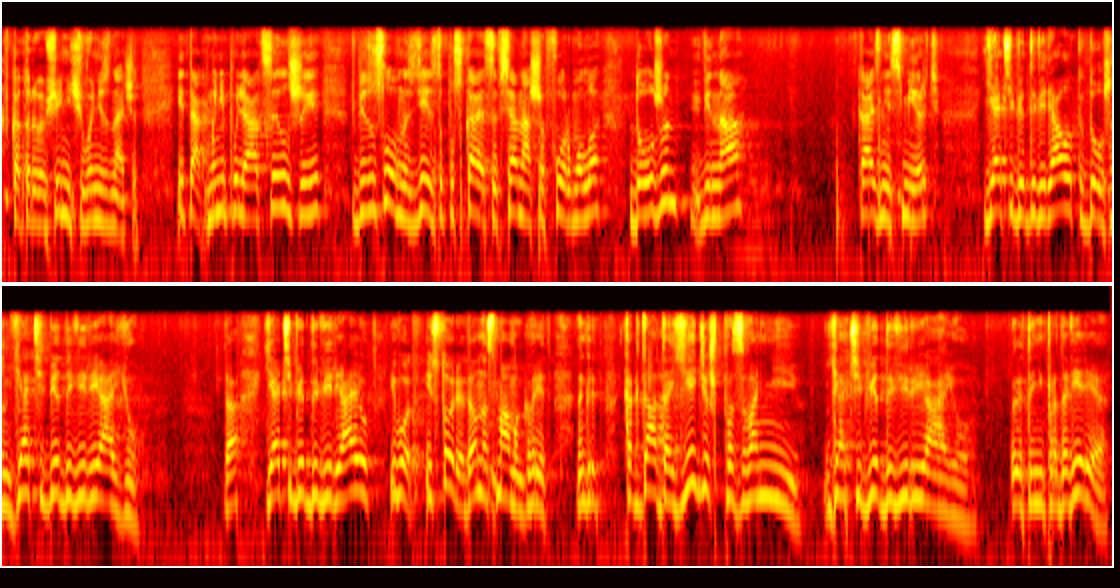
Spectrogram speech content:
в которой вообще ничего не значит. Итак, манипуляции, лжи. Безусловно, здесь запускается вся наша формула. Должен, вина, казни, смерть. Я тебе доверяла, ты должен. Я тебе доверяю. Да? Я тебе доверяю. И вот история, да, у нас мама говорит, она говорит, когда доедешь, позвони, я тебе доверяю. Это не про доверие.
